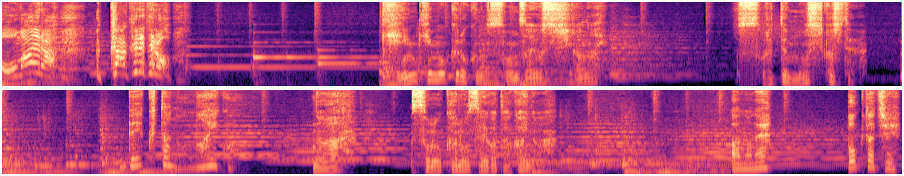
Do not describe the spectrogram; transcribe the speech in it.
お前ら隠れてろ！近畿目録の存在を知らない？それってもしかして？ベクタの迷子？なあその可能性が高いな。あのね僕たち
